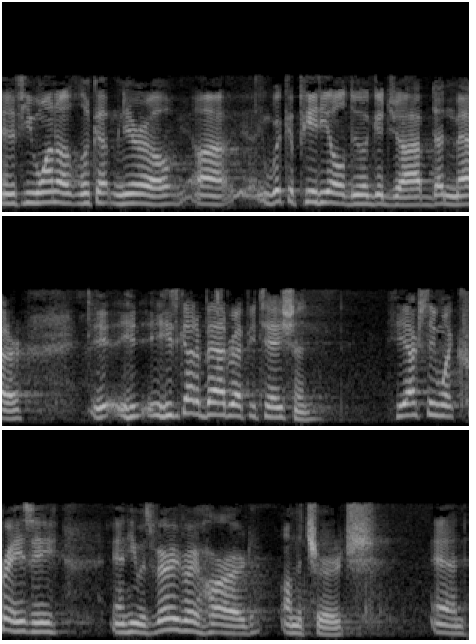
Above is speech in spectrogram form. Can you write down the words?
And if you want to look up Nero, uh, Wikipedia will do a good job, doesn't matter. He, he's got a bad reputation. He actually went crazy, and he was very, very hard on the church. And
